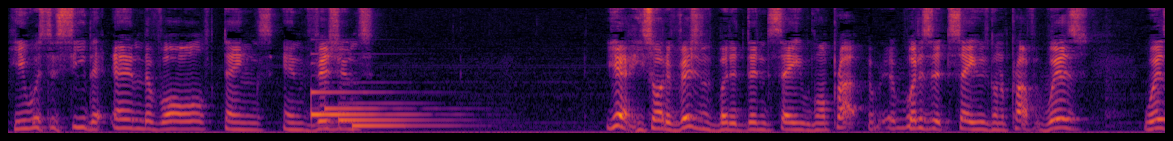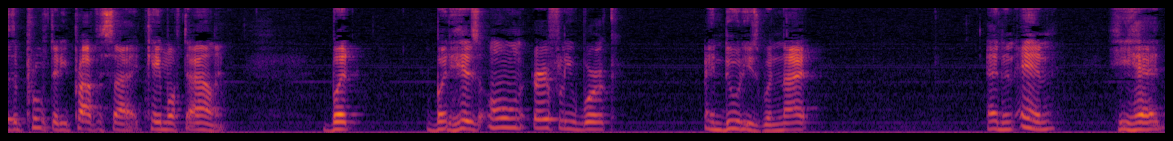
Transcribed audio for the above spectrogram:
He was to see the end of all things in visions. Yeah, he saw the visions, but it didn't say he was going to profit. What does it say he was going to profit? Where's Where's the proof that he prophesied came off the island? But but his own earthly work and duties were not at an end. He had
